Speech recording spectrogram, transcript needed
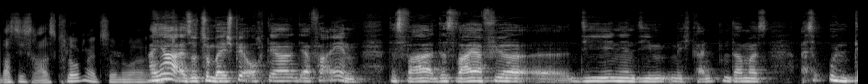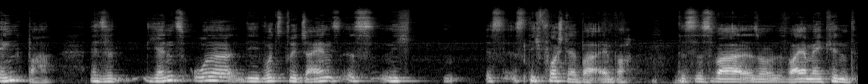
Was ist rausgeflogen jetzt so nur? Ah ja, also zum Beispiel auch der, der Verein. Das war, das war ja für äh, diejenigen, die mich kannten damals, also undenkbar. Also Jens ohne die Wood Street Giants ist nicht, ist, ist nicht vorstellbar einfach. Das, das, war, also, das war ja mein Kind.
